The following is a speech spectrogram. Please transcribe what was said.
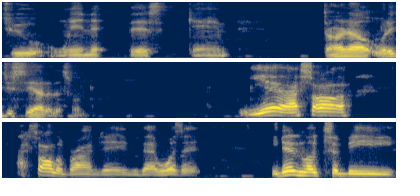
to win this game. Darnell, what did you see out of this one? Yeah, I saw I saw LeBron James that wasn't he didn't look to be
